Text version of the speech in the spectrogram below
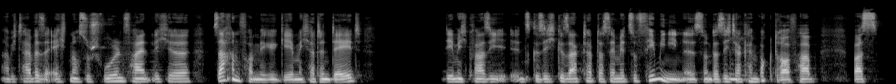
habe ich teilweise echt noch so schwulenfeindliche Sachen von mir gegeben. Ich hatte ein Date, dem ich quasi ins Gesicht gesagt habe, dass er mir zu feminin ist und dass ich mhm. da keinen Bock drauf habe, was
